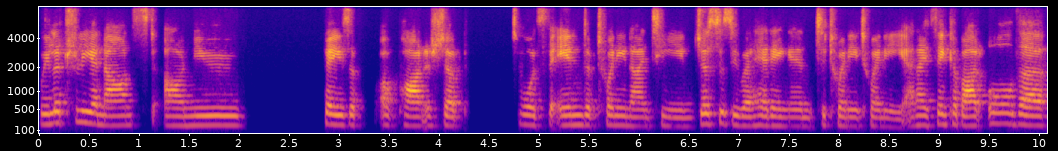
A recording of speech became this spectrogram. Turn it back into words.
we literally announced our new phase of, of partnership towards the end of 2019 just as we were heading into 2020 and i think about all the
